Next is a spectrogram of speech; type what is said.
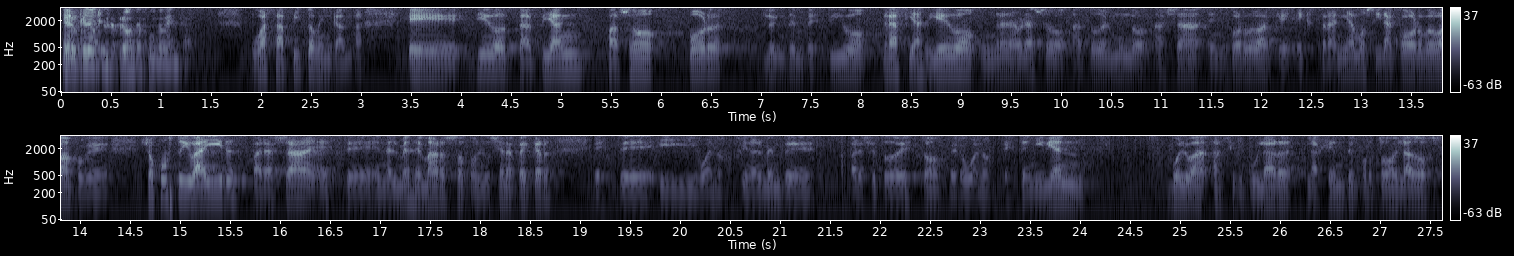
Pero creo que es una pregunta fundamental. WhatsAppito me encanta. Eh, Diego Tatián pasó por lo intempestivo. Gracias, Diego. Un gran abrazo a todo el mundo allá en Córdoba, que extrañamos ir a Córdoba, porque yo justo iba a ir para allá este, en el mes de marzo con Luciana Pecker, este, y bueno, finalmente apareció todo esto, pero bueno, este, ni bien vuelva a circular la gente por todos lados,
